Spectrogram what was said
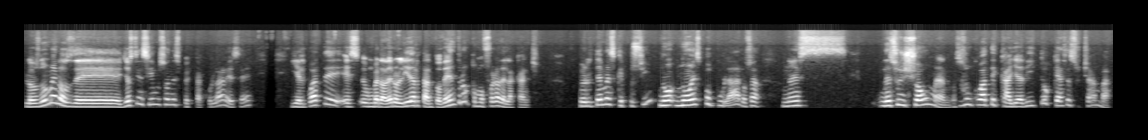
los números de Justin Simmons son espectaculares, ¿eh? Y el cuate es un verdadero líder tanto dentro como fuera de la cancha. Pero el tema es que, pues sí, no, no es popular, o sea, no es, no es un showman, es un cuate calladito que hace su chamba.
